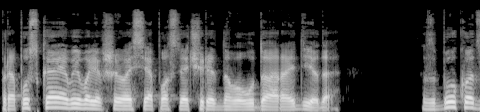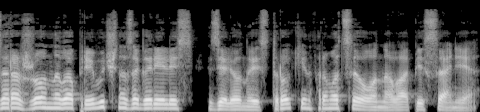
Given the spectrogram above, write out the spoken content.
пропуская вывалившегося после очередного удара деда. Сбоку от зараженного привычно загорелись зеленые строки информационного описания.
